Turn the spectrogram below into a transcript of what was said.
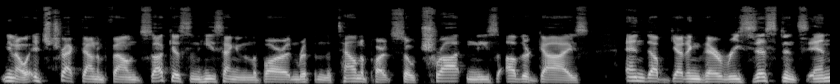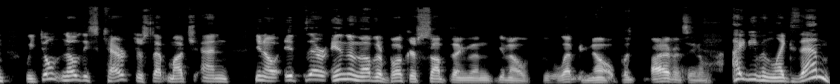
you know it's tracked down and found Zuckuss, and he's hanging in the bar and ripping the town apart. So Trot and these other guys end up getting their resistance in. We don't know these characters that much. And, you know, if they're in another book or something, then, you know, let me know. But I haven't seen them. I'd even like them.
